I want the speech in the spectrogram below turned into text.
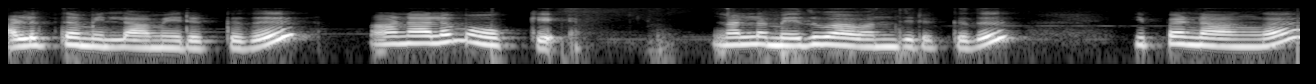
அழுத்தம் இல்லாமல் இருக்குது. ஆனாலும் ஓகே. நல்ல மெதுவாக வந்திருக்குது. இப்போ நாங்கள்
